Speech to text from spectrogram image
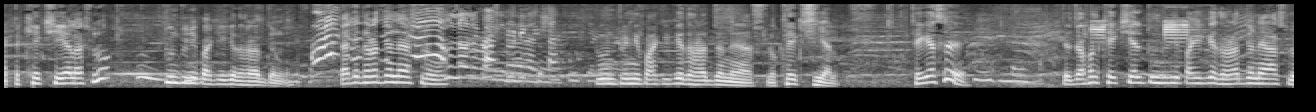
একটা খেক শিয়াল আসলো টুনটুনি পাখিকে ধরার জন্য। তাকে ধরার জন্য আসলো? টুনটুনি পাখিকে ধরার জন্য আসলো খেক শিয়াল। ঠিক আছে? তো যখন খেক শিয়াল টুনটুনি পাখিকে ধরার জন্য আসলো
